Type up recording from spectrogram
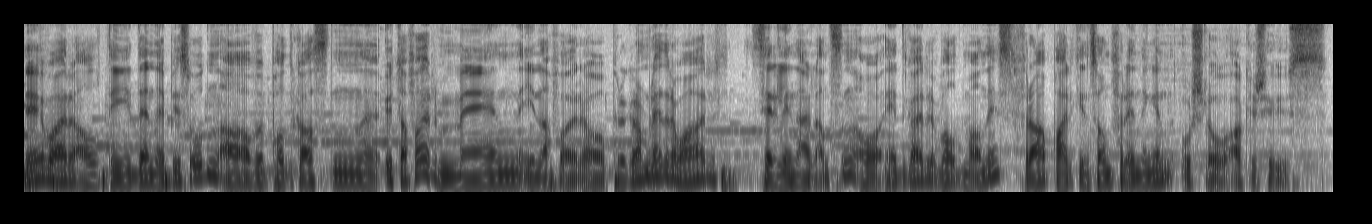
Det var alt i denne episoden av podkasten Utafor, men innafor. Og programledere var Serilin Erlandsen og Edgar Waldmanis fra Parkinsonforeningen Oslo Akershus.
